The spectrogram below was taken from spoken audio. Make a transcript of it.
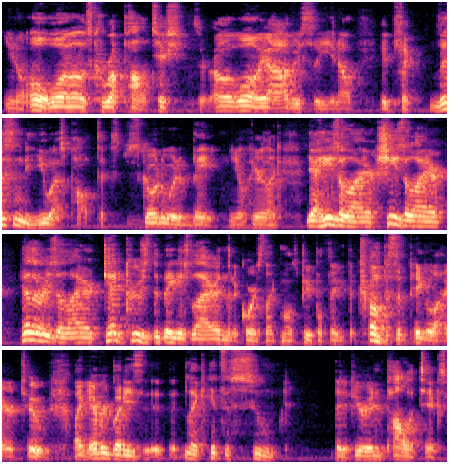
you know, oh, well, those corrupt politicians, or oh, well, yeah, obviously, you know, it's like listen to U.S. politics. Just go to a debate, and you'll hear like, yeah, he's a liar, she's a liar, Hillary's a liar, Ted Cruz is the biggest liar, and then of course, like most people think that Trump is a big liar too. Like everybody's like, it's assumed that if you're in politics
